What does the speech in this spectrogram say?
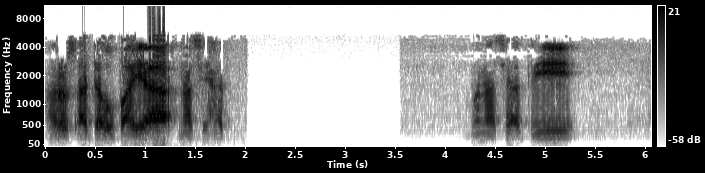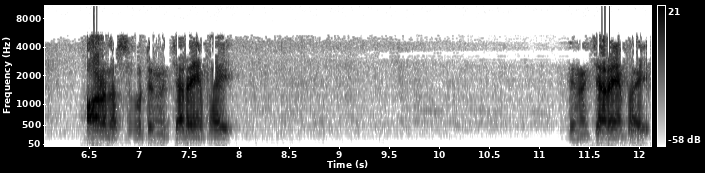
harus ada upaya nasihat. Menasihati orang tersebut dengan cara yang baik. Dengan cara yang baik.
